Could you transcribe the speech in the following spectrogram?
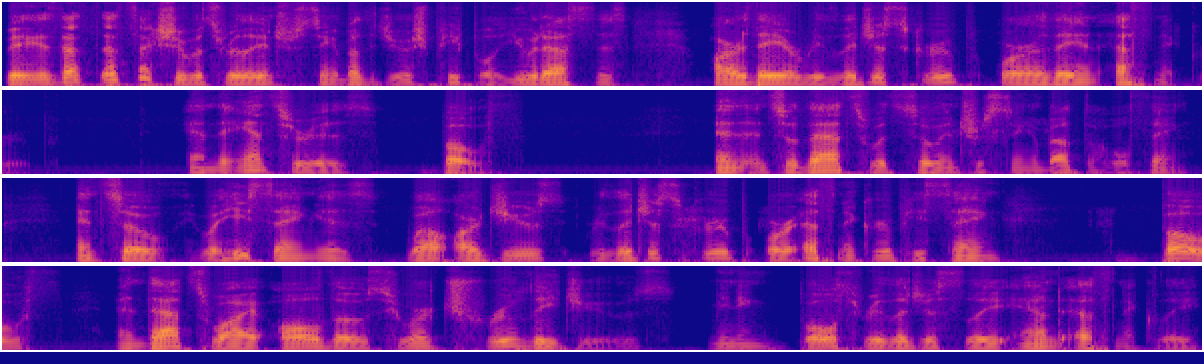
Because that, that's actually what's really interesting about the Jewish people. You would ask this are they a religious group or are they an ethnic group? And the answer is both. And, and so that's what's so interesting about the whole thing. And so what he's saying is, well, are Jews religious group or ethnic group? He's saying both, and that's why all those who are truly Jews, meaning both religiously and ethnically,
